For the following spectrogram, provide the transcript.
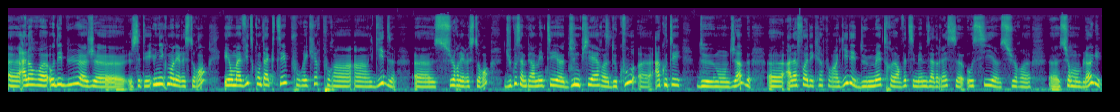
Euh, alors euh, au début, euh, c'était uniquement les restaurants et on m'a vite contacté pour écrire pour un, un guide euh, sur les restaurants. Du coup, ça me permettait euh, d'une pierre deux coups euh, à côté de mon job, à la fois d'écrire pour un guide et de mettre en fait ces mêmes adresses aussi sur, sur mon blog.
